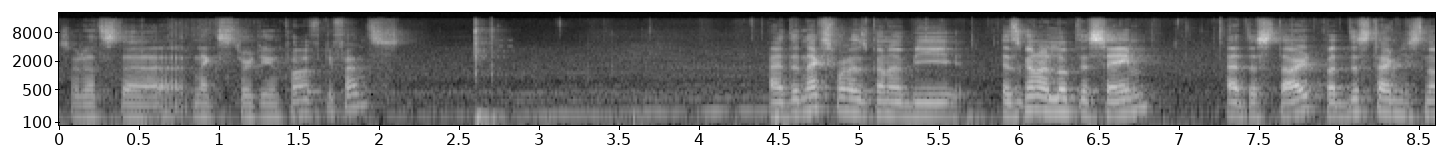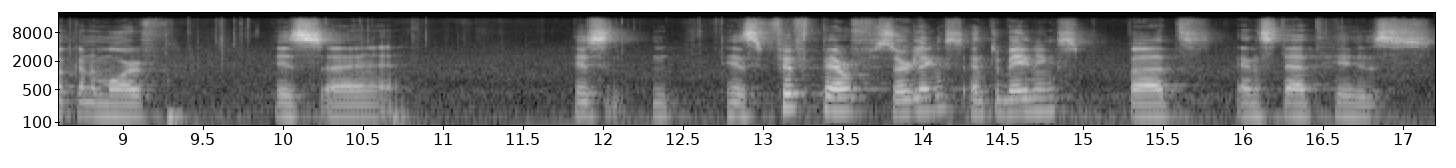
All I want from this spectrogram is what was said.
So that's the next 13 12 defense. And the next one is gonna be, it's gonna look the same at the start, but this time he's not gonna morph his uh, his his fifth pair of Zerglings into Banelings, but instead his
